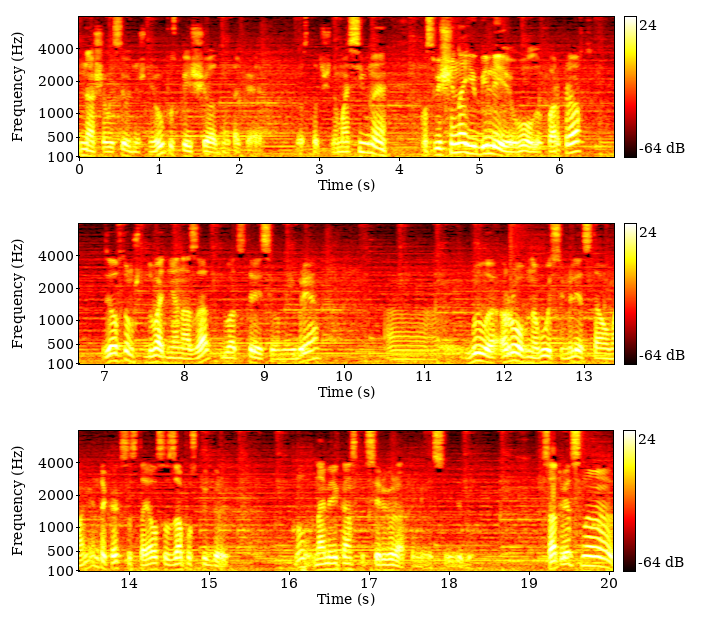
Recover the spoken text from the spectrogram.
нашего сегодняшнего выпуска, еще одна такая достаточно массивная, посвящена юбилею World of Warcraft. Дело в том, что два дня назад, 23 ноября, а, было ровно 8 лет с того момента, как состоялся запуск игры. Ну, на американских серверах имеется в виду. Соответственно,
